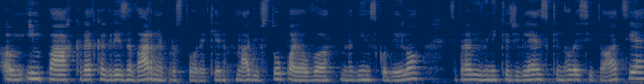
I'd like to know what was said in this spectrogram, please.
Um, in pa hkrati gre za varne prostore, kjer mladi vstopajo v mladinsko delo, se pravi v neke življenjske nove situacije,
